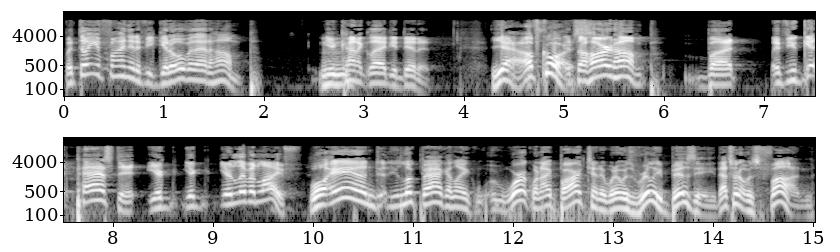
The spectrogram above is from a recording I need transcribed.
But don't you find that if you get over that hump, Mm-hmm. you're kind of glad you did it? Yeah, of course. It's a hard hump, but if you get past it, you're you're you're living life. Well, and you look back and like work when I bartended when it was really busy. That's when it was fun.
